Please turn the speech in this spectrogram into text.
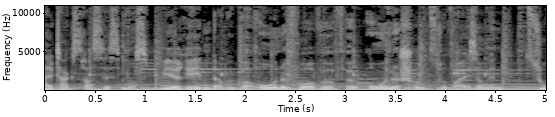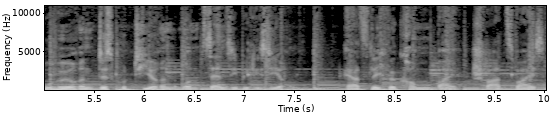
Alltagsrassismus. Wir reden darüber ohne Vorwürfe, ohne Schuldzuweisungen. Zuhören, diskutieren und sensibilisieren. Herzlich willkommen bei Schwarz-Weiß,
